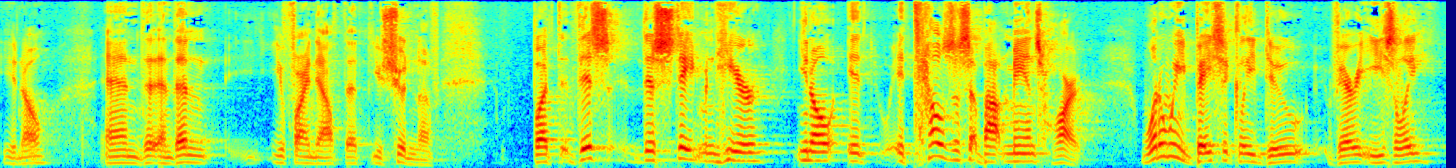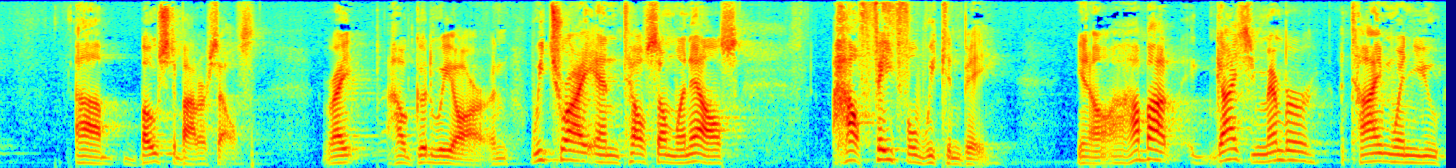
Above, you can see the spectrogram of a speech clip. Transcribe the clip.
you know? And, and then you find out that you shouldn't have. But this, this statement here, you know, it, it tells us about man's heart. What do we basically do very easily? Uh, boast about ourselves, right? how good we are. And we try and tell someone else how faithful we can be. You know, how about, guys, you remember a time when you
